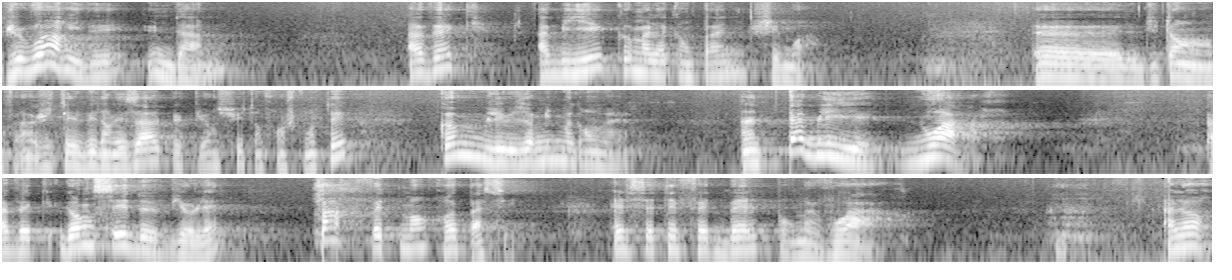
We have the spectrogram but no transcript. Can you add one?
Je vois arriver une dame avec, habillée comme à la campagne chez moi. Euh, du temps, enfin, j'étais élevée dans les Alpes et puis ensuite en Franche-Comté, comme les amis de ma grand-mère. Un tablier noir avec gancé de violet, parfaitement repassé. Elle s'était faite belle pour me voir. Alors,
